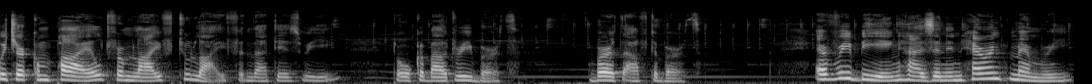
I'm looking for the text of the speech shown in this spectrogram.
which are compiled from life to life, and that is, we talk about rebirth, birth after birth. Every being has an inherent memory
